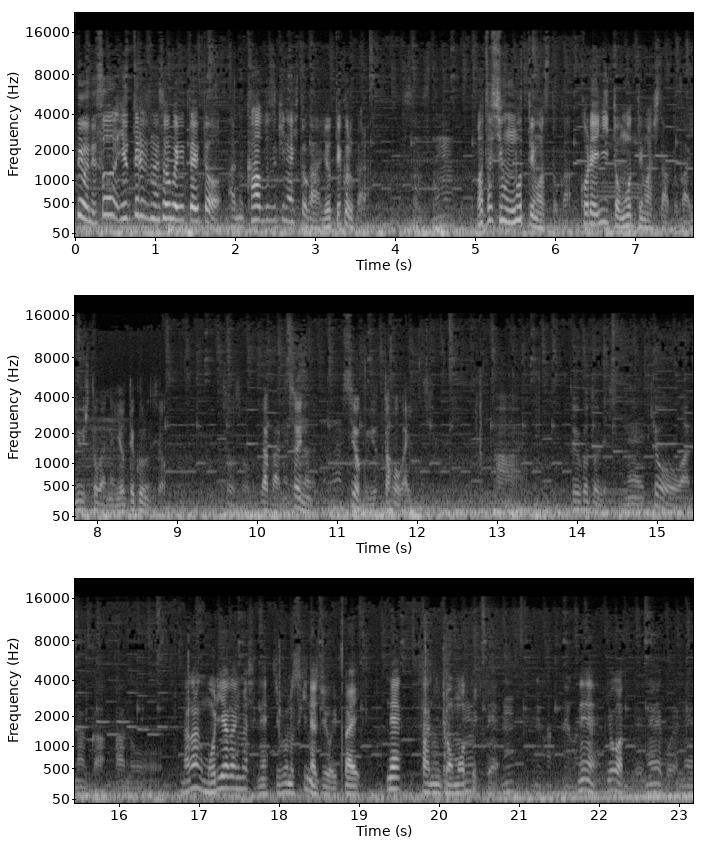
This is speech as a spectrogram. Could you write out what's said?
でもねそう言ってるとねその後言ってるとあのカーブ好きな人が寄ってくるから。そうですね。私も持ってますとかこれいいと思ってましたとかいう人がね寄ってくるんですよだからねそういうの強く言った方がいいんですよ。はい。ということですね今日はなんかあのなかなか盛り上がりましたね自分の好きな銃をいっぱいね3人とも持ってきて。ねよかったよねこれね。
